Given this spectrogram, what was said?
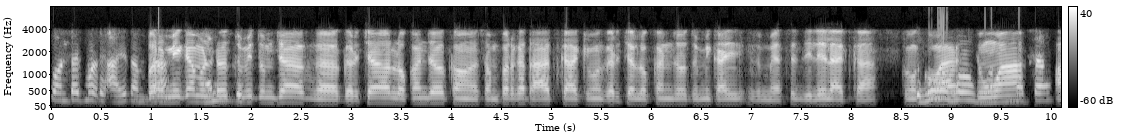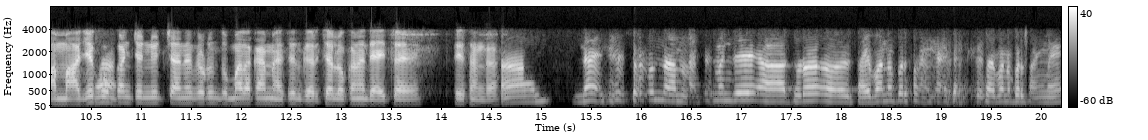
कॉन्टॅक्टमध्ये आहेत. बरं मी काय म्हणतो तुम्ही तुमच्या घरच्या लोकांजवळ संपर्कात आहात का किंवा घरच्या लोकांजवळ तुम्ही काही मेसेज दिलेला आहेत का किंवा हो, हो, हो. माझे. कोकणच्या न्यूज चॅनलकडून तुम्हाला काय मेसेज घरच्या लोकांना द्यायचा आहे ते सांगा नाही न्यूज मॅसेज म्हणजे थोडं साहेबांना पण सांगणं साहेबांना पण सांगणं आहे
